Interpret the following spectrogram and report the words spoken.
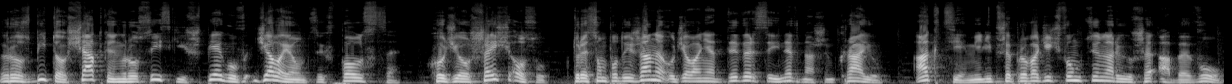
rozbito siatkę rosyjskich szpiegów działających w Polsce. Chodzi o sześć osób, które są podejrzane o działania dywersyjne w naszym kraju. Akcję mieli przeprowadzić funkcjonariusze ABW.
